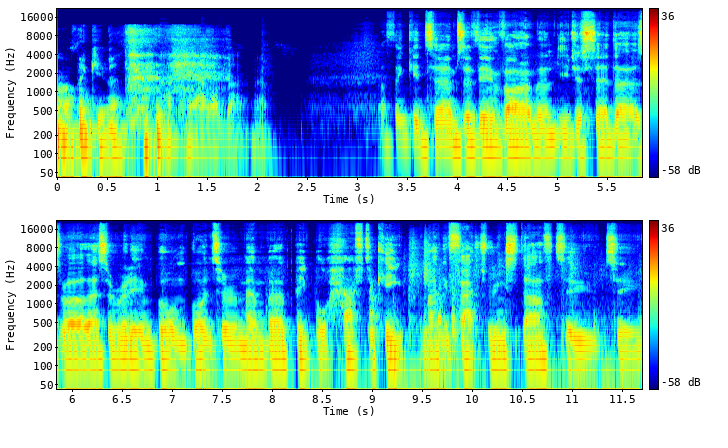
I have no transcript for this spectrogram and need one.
oh thank you man yeah i love that yeah. I think in terms of the environment, you just said that as well. That's a really important point to remember. People have to keep manufacturing stuff to to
